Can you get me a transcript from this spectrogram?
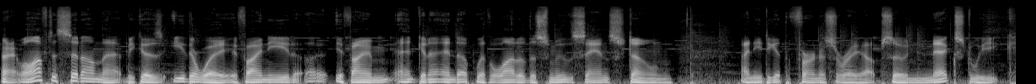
All right. Well, I'll have to sit on that because either way, if I need, uh, if I'm gonna end up with a lot of the smooth sandstone, I need to get the furnace array up. So next week,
